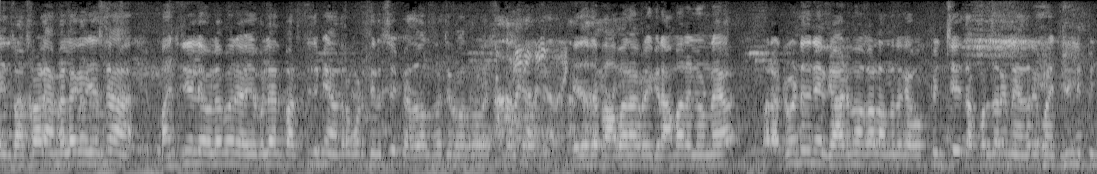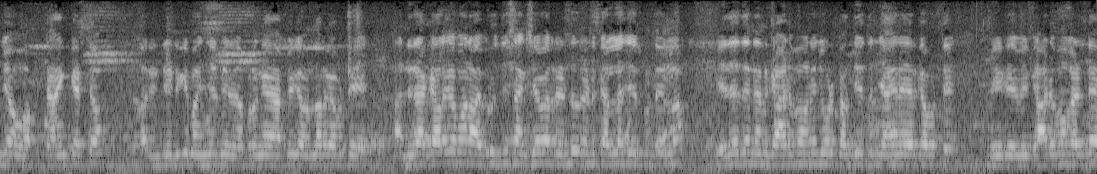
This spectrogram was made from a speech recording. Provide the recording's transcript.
ఐదు సంవత్సరాలు ఎమ్మెల్యేగా చేసిన మంచినీళ్ళు ఇవ్వలేని ఇవ్వలేని పరిస్థితి మీ అందరూ కూడా తెలుసు. పెదవలస చిరువలస ఏదైతే బాబానగర్ ఈ గ్రామాలన్నీ ఉన్నాయో మరి అటువంటిది నేను గాడి మొగాళ్ళు అందరికీ ఒప్పించి తప్పనిసరిగా మీ అందరికీ మంచినీళ్ళు ఇప్పించాం. ఒక ట్యాంక్ కట్టాం. మరి ఇంటింటికి మంచి మీరు శుభ్రంగా హ్యాపీగా ఉన్నారు కాబట్టి అన్ని రకాలుగా మనం అభివృద్ధి సంక్షేమాలు రెండు రెండు కళ్ళ చేసుకుంటూ వెళ్ళాం ఏదైతే నేను గాడిమోగ నుంచి కూడా పెద్ద ఎత్తున జాయిన్ అయ్యారు కాబట్టి మీకు మీ గాడిమోగ అంటే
